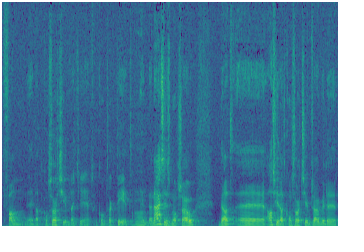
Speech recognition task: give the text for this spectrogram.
van uh, dat consortium dat je hebt gecontracteerd. Mm. En daarnaast is het nog zo dat uh, als je dat consortium zou willen,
